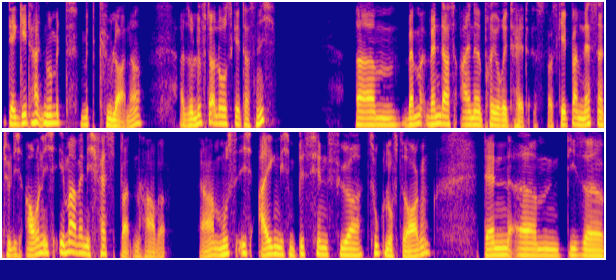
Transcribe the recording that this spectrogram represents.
der geht halt nur mit, mit Kühler, ne? Also lüfterlos geht das nicht. Ähm, wenn, wenn das eine Priorität ist. Das geht beim Nest natürlich auch nicht. Immer wenn ich Festplatten habe, ja, muss ich eigentlich ein bisschen für Zugluft sorgen. Denn ähm, diese,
